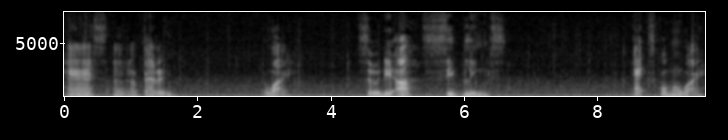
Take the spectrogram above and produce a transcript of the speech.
has a parent Y. So they are siblings. X comma Y.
